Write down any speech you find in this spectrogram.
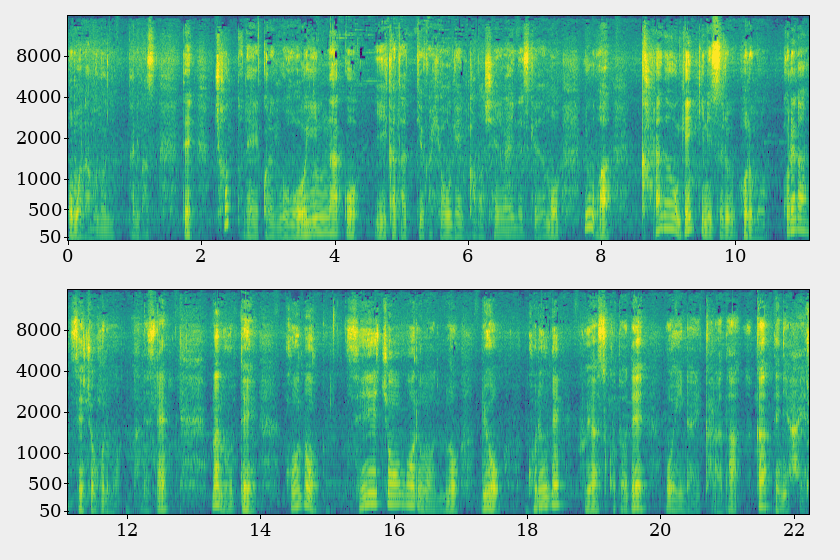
主なものになります。でちょっとねこれ強引なこう言い方っていうか表現かもしれないんですけれども要は体を元気にするホルモンこれが成長ホルモンなんですね。なのでこの成長ホルモンの量これをね増やすことで老いない体が手に入る、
